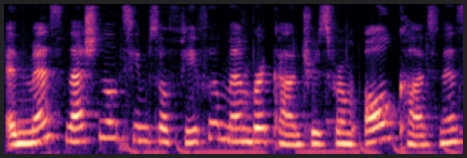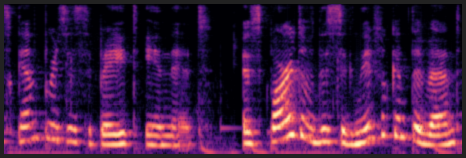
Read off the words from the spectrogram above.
and men's national teams of FIFA member countries from all continents can participate in it. As part of this significant event,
